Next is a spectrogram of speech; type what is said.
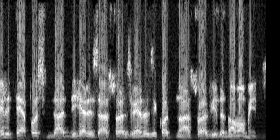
ele tenha a possibilidade de realizar suas vendas e continuar a sua vida normalmente.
